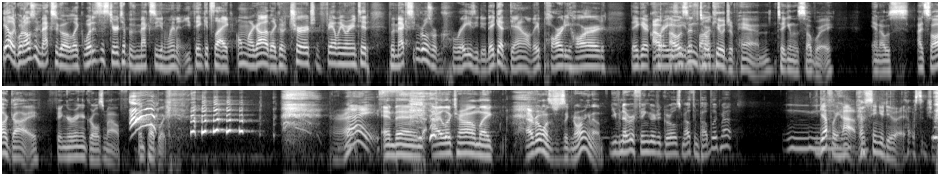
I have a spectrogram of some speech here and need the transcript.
Yeah, like when I was in Mexico, like what is the stereotype of Mexican women? You think it's like, oh my god, like go to church and family oriented, but Mexican girls were crazy, dude. They get down, they party hard, they get crazy. I was in fun. Tokyo, Japan, taking the subway, and I was I saw a guy fingering a girl's mouth in public, All right. nice. and then I looked around, I'm like, everyone was just ignoring them. You've never fingered a girl's mouth in public, Matt? Mm. You definitely have. I've seen you do it. That was a joke.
